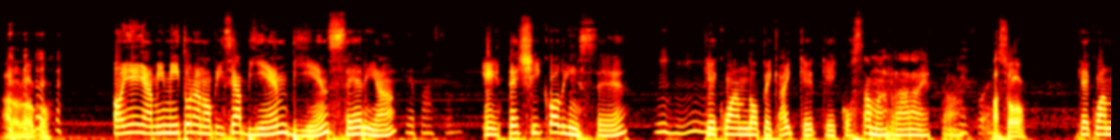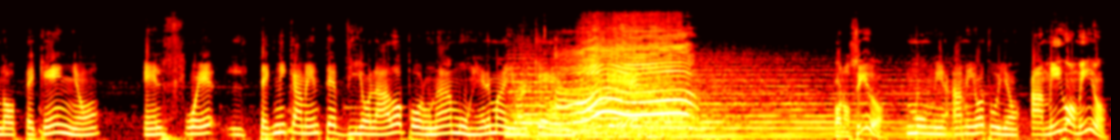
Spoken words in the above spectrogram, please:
a lo loco. Oye, ya me una noticia bien, bien seria. ¿Qué pasó? Este chico dice que cuando pequeño... Ay, qué, qué cosa más rara esta. ¿Qué fue? Pasó. Que cuando pequeño, él fue técnicamente violado por una mujer mayor que él. Ah. Conocido. Mumia, amigo tuyo. Amigo mío.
